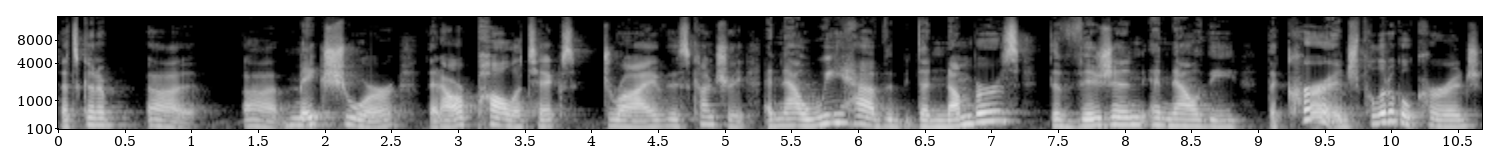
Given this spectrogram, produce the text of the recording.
that's going to uh, uh, make sure that our politics drive this country. And now we have the, the numbers, the vision, and now the the courage, political courage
